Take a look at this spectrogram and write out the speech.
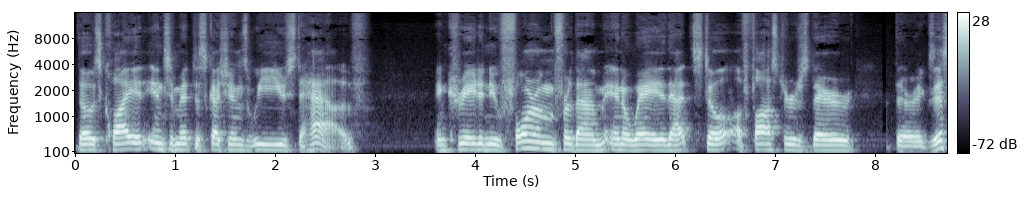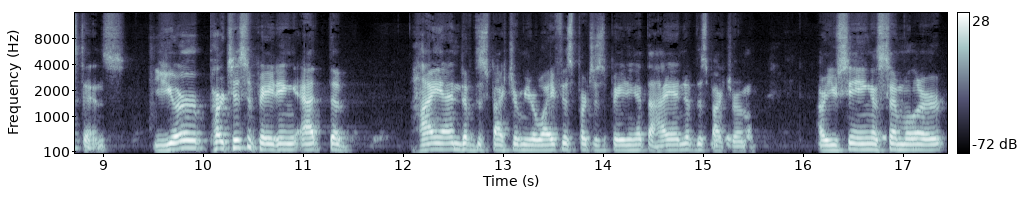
those quiet, intimate discussions we used to have and create a new forum for them in a way that still fosters their their existence. You're participating at the high end of the spectrum. Your wife is participating at the high end of the spectrum. Are you seeing a similar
